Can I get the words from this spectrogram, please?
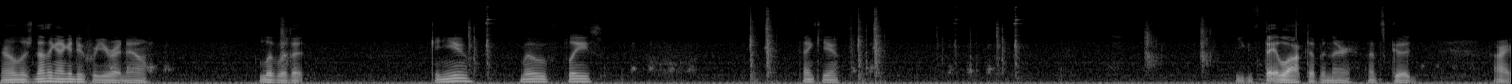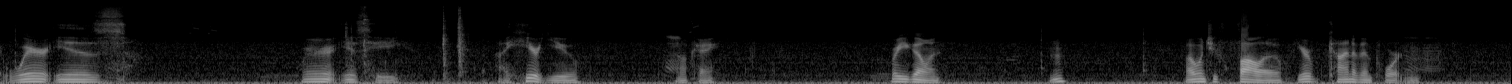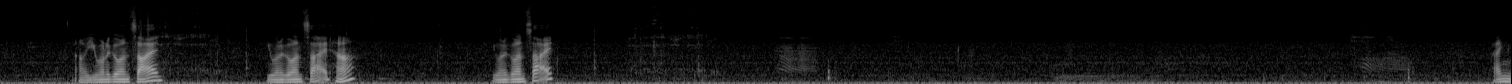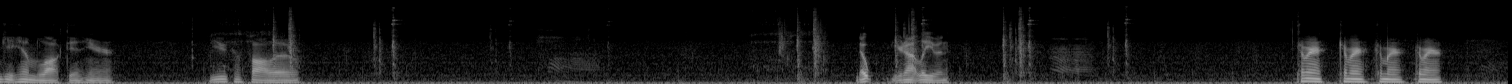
No, there's nothing I can do for you right now. Live with it. Can you move, please? Thank you. You can stay locked up in there. That's good. Alright, where is... Where is he? I hear you. Okay. Where are you going? Hmm? Why wouldn't you follow? You're kind of important. Oh, you want to go inside? You want to go inside, huh? You want to go inside? I can get him locked in here. You can follow. Nope, you're not leaving. Come here, come here, come here, come here.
